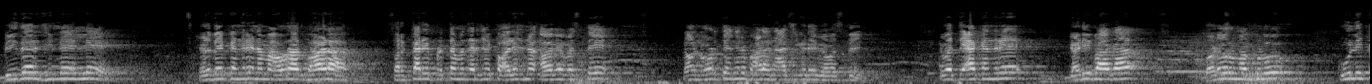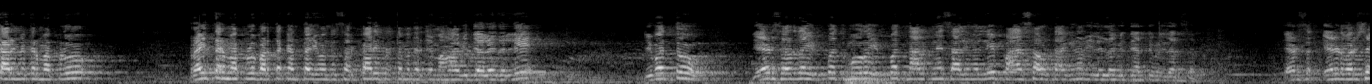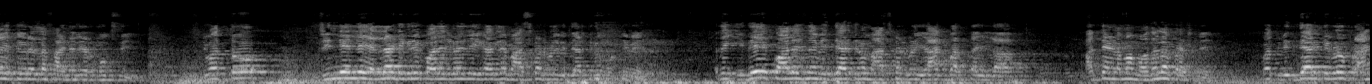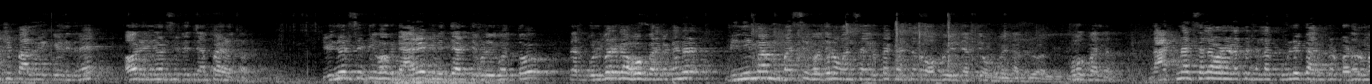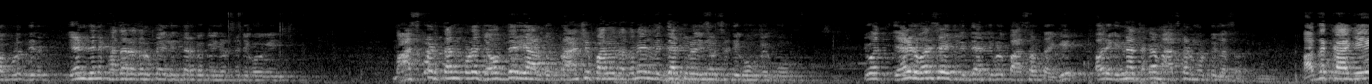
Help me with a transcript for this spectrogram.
ಬೀದರ್ ಜಿಲ್ಲೆಯಲ್ಲೇ ಹೇಳ್ಬೇಕಂದ್ರೆ ನಮ್ಮ ಅವರಾದ್ ಬಹಳ ಸರ್ಕಾರಿ ಪ್ರಥಮ ದರ್ಜೆ ಕಾಲೇಜಿನ ಅವ್ಯವಸ್ಥೆ. ನಾವು ನೋಡ್ತೇವೆ ಅಂದ್ರೆ ಬಹಳ ನಾಚಿಗಡೆ ವ್ಯವಸ್ಥೆ. ಇವತ್ತು ಯಾಕಂದ್ರೆ ಗಡಿ ಭಾಗ, ಬಡವರ ಮಕ್ಕಳು, ಕೂಲಿ ಕಾರ್ಮಿಕರ ಮಕ್ಕಳು, ರೈತರ ಮಕ್ಕಳು ಬರ್ತಕ್ಕಂಥ ಈ ಒಂದು ಸರ್ಕಾರಿ ಪ್ರಥಮ ದರ್ಜೆ ಮಹಾವಿದ್ಯಾಲಯದಲ್ಲಿ ಇವತ್ತು ಎರಡ್ ಸಾವಿರದ ಇಪ್ಪತ್ತ್ ಮೂರು ಇಪ್ಪತ್ನಾಲ್ಕನೇ ಸಾಲಿನಲ್ಲಿ ಪಾಸ್ ಔಟ್ ಆಗಿರೋರು ಇಲ್ಲೆಲ್ಲ ವಿದ್ಯಾರ್ಥಿಗಳಿದ್ದಾರೆ ಸರ್. ಎರಡ್ ಎರಡು ವರ್ಷ ಇವರೆಲ್ಲ ಫೈನಲ್ ಇಯರ್ ಮುಗಿಸಿ. ಇವತ್ತು ಜಿಲ್ಲೆಯಲ್ಲೇ ಎಲ್ಲ ಡಿಗ್ರಿ ಕಾಲೇಜ್ಗಳಲ್ಲಿ ಈಗಾಗಲೇ ಮಾಸ್ಕಟ್ಗಳು ವಿದ್ಯಾರ್ಥಿಗಳು ಕೊಡ್ತೀವಿ ಅದೇ ಇದೇ ಕಾಲೇಜಿನ ವಿದ್ಯಾರ್ಥಿಗಳು ಮಾಸ್ಕಟ್ಗಳು ಯಾಕೆ ಬರ್ತಾ ಇಲ್ಲ? ಅಂತೇಳಿ ನಮ್ಮ ಮೊದಲ ಪ್ರಶ್ನೆ. ಇವತ್ತು ವಿದ್ಯಾರ್ಥಿಗಳು ಪ್ರಾಂಶುಪಾಲರಿಗೆ ಕೇಳಿದ್ರೆ ಅವ್ರು ಯೂನಿವರ್ಸಿಟಿ ಜಪ ಹೇಳ್ತಾರೆ. ಯೂನಿವರ್ಸಿಟಿಗೆ ಹೋಗಿ ಡೈರೆಕ್ಟ್ ವಿದ್ಯಾರ್ಥಿಗಳು ಇವತ್ತು ಸರ್ ಗುಲ್ಬರ್ಗ ಹೋಗಿ ಬರ್ಬೇಕಂದ್ರೆ ಮಿನಿಮಮ್ ಬಸ್ಸಿಗೆ ಹೋದ್ರೆ ಒಂದ್ ಸಾವಿರ ರೂಪಾಯಿ ಖರ್ಚದ ಒಬ್ಬ ವಿದ್ಯಾರ್ಥಿ ಹೋಗ್ಬೇಕಾದ್ರು. ಹೋಗಿ ಬಂದ. ನಾಲ್ಕು ನಾಲ್ಕು ಸಲ ಓಡಾಡತ್ತೆ ಕೂಲಿ ಕಾರ್ಮಿಕರು, ಬಡವ್ರ ಮಕ್ಕಳು ದಿನ ಎಂಟು ದಿನಕ್ಕೆ ಹದಿನೈದು ರೂಪಾಯಿ ಎಲ್ಲಿ ತರಬೇಕು ಯೂನಿವರ್ಸಿಟಿಗೆ ಹೋಗಿ? ಮಾಸ್ ಕಾರ್ಡ್ ತಂದು ಕೊಡೋ ಜವಾಬ್ದಾರಿ ಯಾರ್ದು? ಪ್ರಾಂಶುಪಾಲರ ಅದನ್ನ ವಿದ್ಯಾರ್ಥಿಗಳು ಯೂನಿವರ್ಸಿಟಿಗೆ ಹೋಗ್ಬೇಕು. ಇವತ್ತು ಎರಡು ವರ್ಷ ಆಯ್ತು ವಿದ್ಯಾರ್ಥಿಗಳು ಪಾಸ್ ಔಟ್ ಆಗಿ. ಅವ್ರಿಗೆ ಇನ್ನ ತನಕ ಮಾಸ್ ಕಾರ್ಡ್ ಮುಟ್ಟಿಲ್ಲ ಸರ್. ಅದಕ್ಕಾಗಿ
